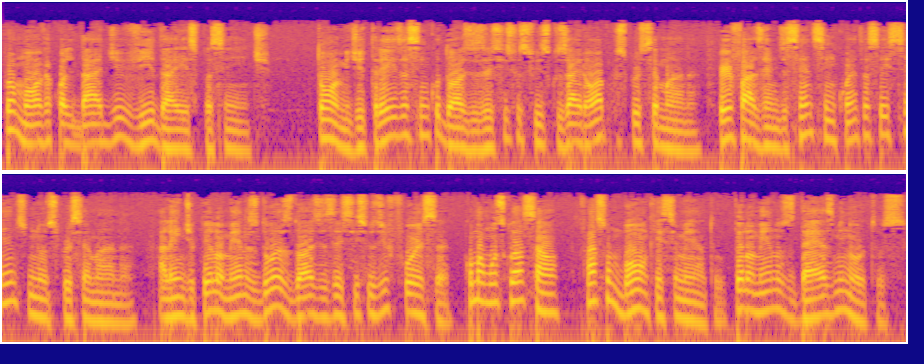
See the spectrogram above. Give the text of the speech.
promove a qualidade de vida a esse paciente. Tome de 3 a 5 doses de exercícios físicos aeróbicos por semana, perfazendo de 150 a 600 minutos por semana, além de pelo menos duas doses de exercícios de força, como a musculação, Faça um bom aquecimento, pelo menos 10 minutos.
